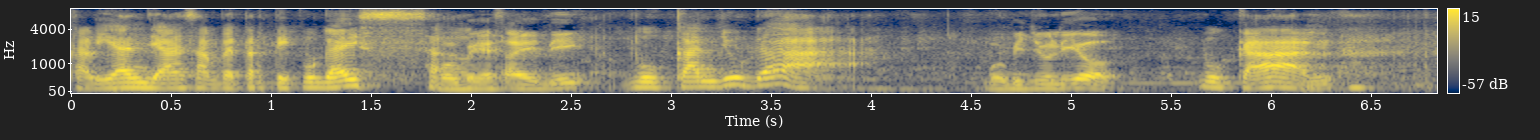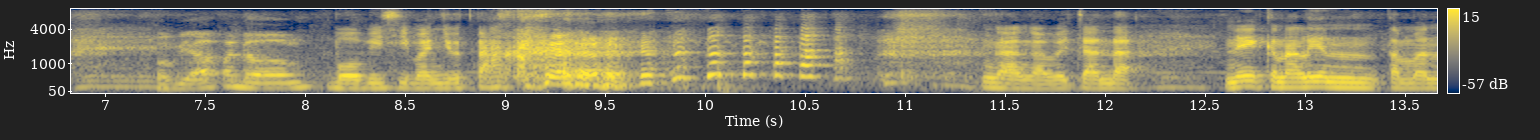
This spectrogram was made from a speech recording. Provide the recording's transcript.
Kalian jangan sampai tertipu guys. Bobby SID bukan juga. Bobby Julio. Bukan. Bobby apa dong Bobby Simanjutak nggak nggak bercanda. Nih kenalin teman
